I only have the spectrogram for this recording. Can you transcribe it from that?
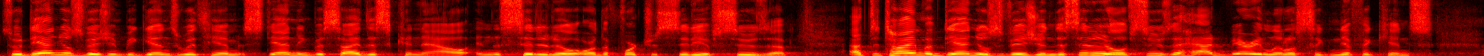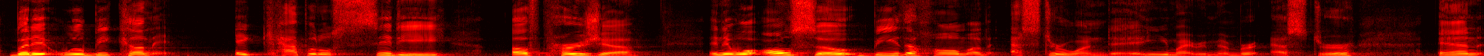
So Daniel's vision begins with him standing beside this canal in the citadel or the fortress city of Susa. At the time of Daniel's vision, the citadel of Susa had very little significance, but it will become a capital city of Persia and it will also be the home of Esther one day. You might remember Esther and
